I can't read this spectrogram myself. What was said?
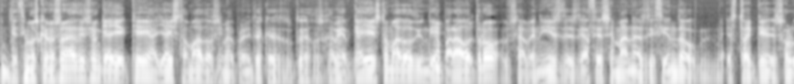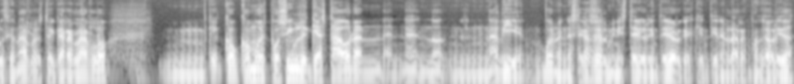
decimos que no es una decisión que, hayáis tomado, si me permites que te dejes, Javier, que hayáis tomado de un día para otro, o sea, venís desde hace semanas diciendo esto hay que solucionarlo, esto hay que arreglarlo. Mm, ¿Cómo es posible que hasta ahora nadie, bueno, en este caso el Ministerio del Interior, que es quien tiene la responsabilidad,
